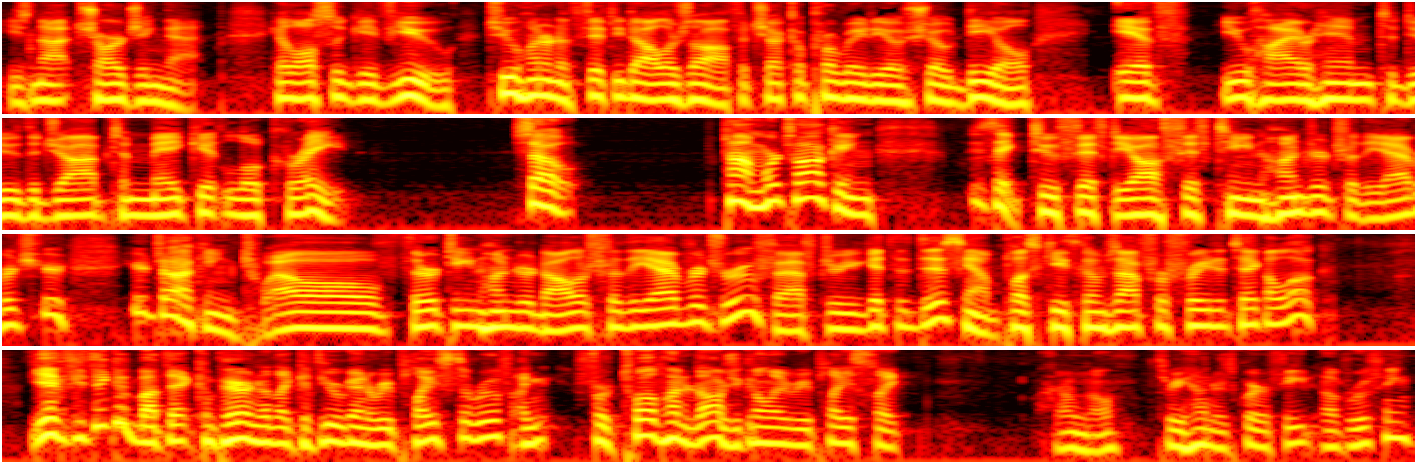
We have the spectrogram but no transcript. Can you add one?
He's not charging that. He'll also give you $250 off a Check a Pro Radio Show deal if you hire him to do the job to make it look great. So, Tom, we're talking. You take two fifty off fifteen hundred for the average. You're you're talking twelve, thirteen hundred dollars for the average roof after you get the discount. Plus, Keith comes out for free to take a look. Yeah, if you think about that, comparing to like if you were going to replace the roof, I mean, for twelve hundred dollars, you can only replace like I don't know three hundred square feet of roofing.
